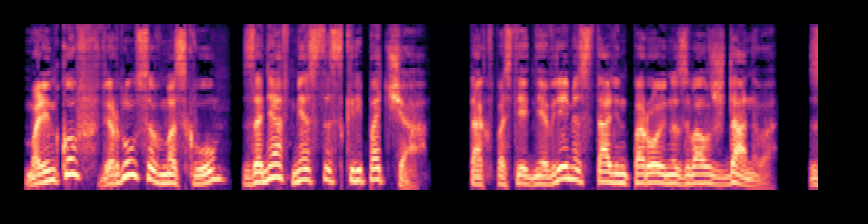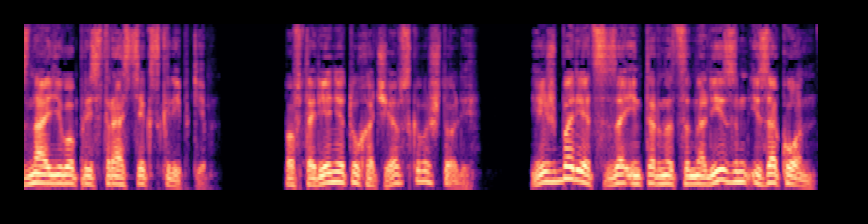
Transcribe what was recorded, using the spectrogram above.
Маленков вернулся в Москву, заняв место скрипача. Так в последнее время Сталин порою называл Жданова, зная его пристрастие к скрипке. Повторение Тухачевского, что ли? Ишь борец за интернационализм и закон.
